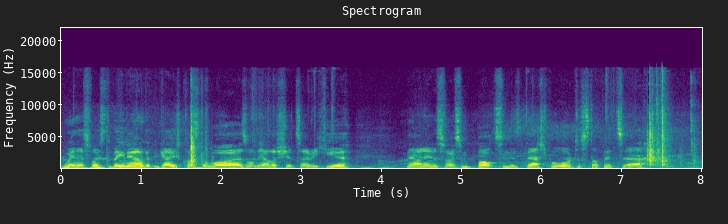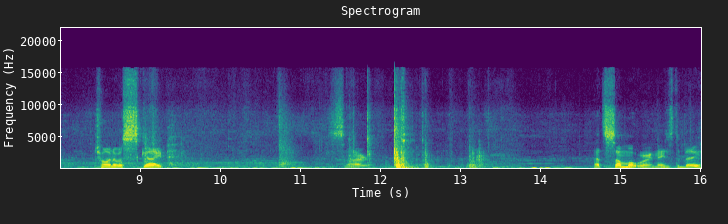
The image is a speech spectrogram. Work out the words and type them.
where they're supposed to be now. I've got the gauge cluster wires, all the other shits over here. Now I need to throw some bolts in this dashboard to stop it uh, trying to escape. So that's somewhat where it needs to be.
